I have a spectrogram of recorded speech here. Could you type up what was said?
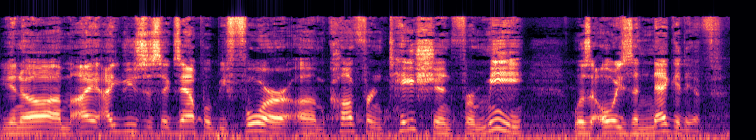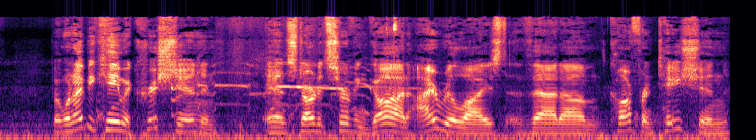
You know, um, I, I used this example before. Um, confrontation for me was always a negative. But when I became a Christian and, and started serving God, I realized that um, confrontation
